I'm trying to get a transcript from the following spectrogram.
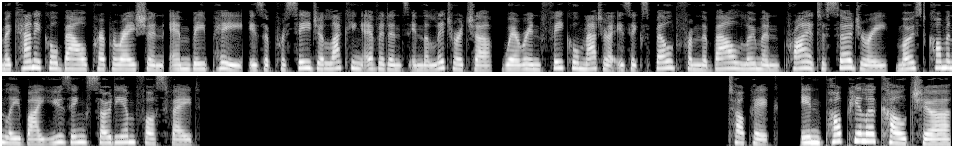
Mechanical bowel preparation MBP is a procedure lacking evidence in the literature, wherein fecal matter is expelled from the bowel lumen prior to surgery, most commonly by using sodium phosphate. Topic: In popular culture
